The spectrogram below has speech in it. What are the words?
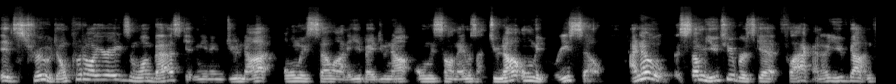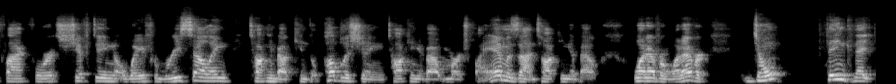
it's true. Don't put all your eggs in one basket. Meaning, do not only sell on eBay. Do not only sell on Amazon. Do not only resell. I know some YouTubers get flack. I know you've gotten flack for it, shifting away from reselling, talking about Kindle publishing, talking about merch by Amazon, talking about whatever, whatever. Don't think that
